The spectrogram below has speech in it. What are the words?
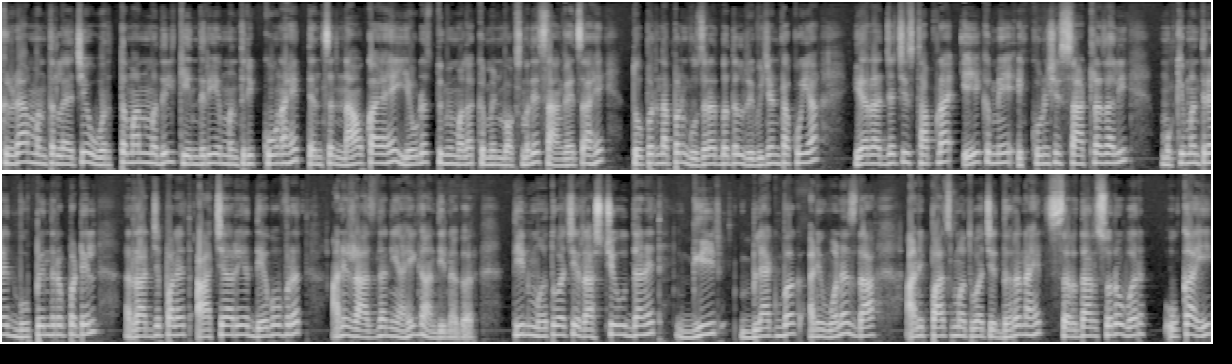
क्रीडा मंत्रालयाचे वर्तमानमधील केंद्रीय मंत्री कोण आहेत? त्यांचं नाव काय आहे? एवढंच तुम्ही मला कमेंट बॉक्समध्ये सांगायचं आहे. तोपर्यंत आपण गुजरातबद्दल रिव्हिजन टाकूया. या राज्याची स्थापना एक मे एकोणीसशे साठला झाली. मुख्यमंत्री आहेत भूपेंद्र पटेल राज्यपाल आहेत आचार्य देवव्रत आणि राजधानी आहे गांधीनगर. तीन महत्त्वाचे राष्ट्रीय उद्यान आहेत गीर ब्लॅकबक आणि वनसदा आणि पाच महत्त्वाचे धरण आहेत सरदार सरोवर उकाई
